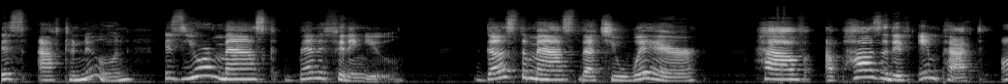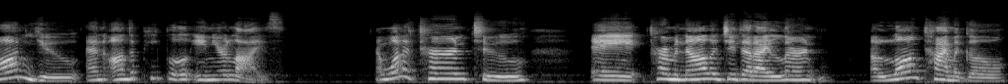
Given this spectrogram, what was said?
this afternoon is your mask benefiting you? Does the mask that you wear have a positive impact on you and on the people in your lives? I want to turn to a terminology that I learned a long time ago,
